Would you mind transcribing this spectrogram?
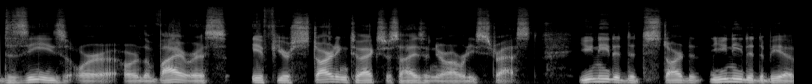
disease or or the virus if you're starting to exercise and you're already stressed. You needed to start you needed to be a,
